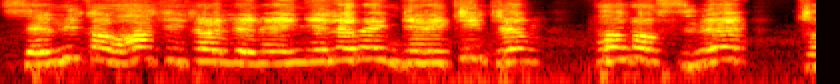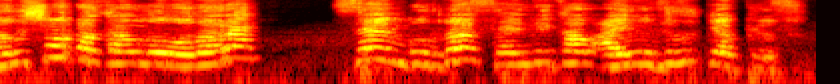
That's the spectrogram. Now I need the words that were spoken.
Sendikal hak ihlallerini engellemen gerekirken tam aksine Çalışma Bakanlığı olarak sen burada sendikal ayrımcılık yapıyorsun.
